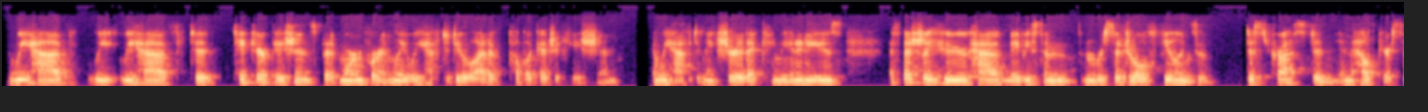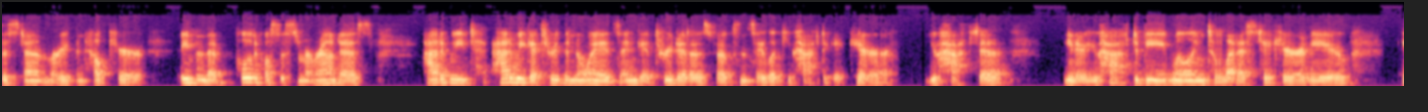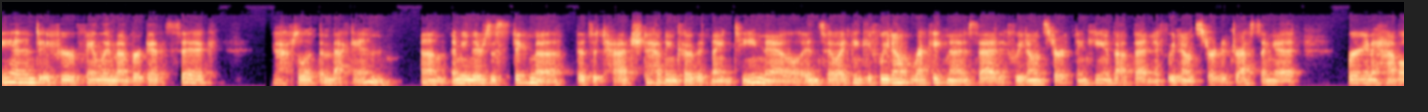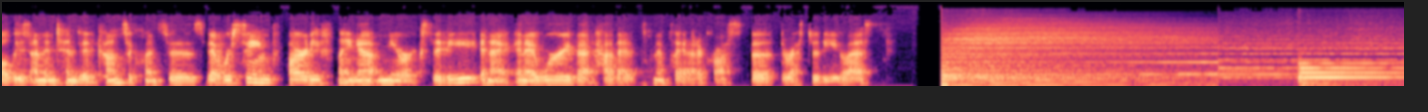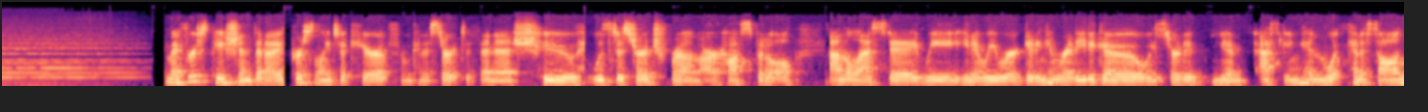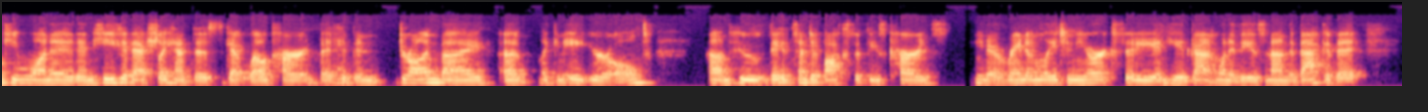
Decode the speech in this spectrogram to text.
we have we we have to take care of patients, but more importantly, we have to do a lot of public education, and we have to make sure that communities, especially who have maybe some, some residual feelings of distrust in, in the healthcare system or even healthcare, even the political system around us, how do we t- how do we get through the noise and get through to those folks and say, look, you have to get care, you have to, you know, you have to be willing to let us take care of you and if your family member gets sick, you have to let them back in. Um, I mean, there's a stigma that's attached to having COVID 19 now. And so I think if we don't recognize that, if we don't start thinking about that, and if we don't start addressing it, we're going to have all these unintended consequences that we're seeing already playing out in New York City. And I, and I worry about how that's going to play out across the, the rest of the US. My first patient that I personally took care of from kind of start to finish, who was discharged from our hospital on the last day, we, you know, we were getting him ready to go. We started, you know, asking him what kind of song he wanted, and he had actually had this get well card that had been drawn by a, like an eight year old, um, who they had sent a box of these cards, you know, randomly to New York City, and he had gotten one of these, and on the back of it,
